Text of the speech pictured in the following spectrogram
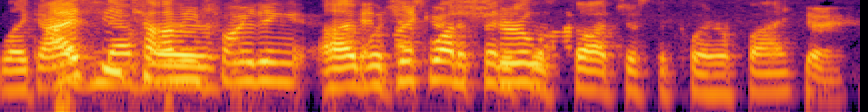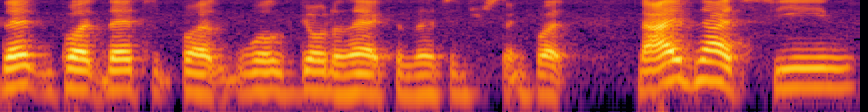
like I I've see never, Tommy fighting. I would just like want to finish this thought just to clarify Okay. that, but that's but we'll go to that because that's interesting. But now I've not seen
